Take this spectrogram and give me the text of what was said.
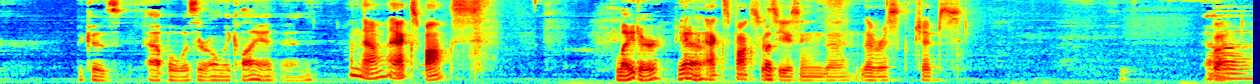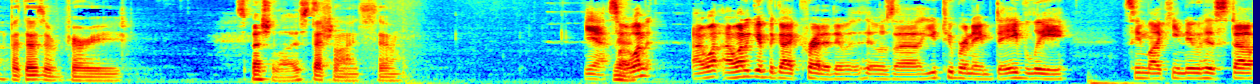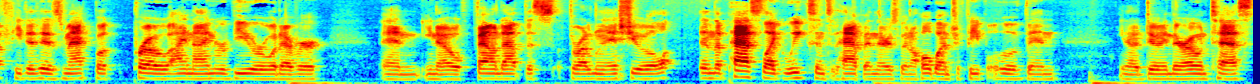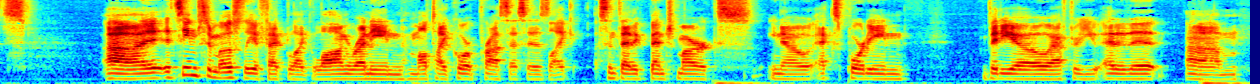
because Apple was their only client, and Well, no, Xbox. later, yeah, Xbox was But- using the the RISC chips, but uh, but those are very specialized. specialized. So Yeah, so I want I want I want to give the guy credit. It was it was a YouTuber named Dave Lee. Seemed like he knew his stuff. He did his MacBook Pro i9 review or whatever, and you know found out this throttling issue in the past like week since it happened. There's been a whole bunch of people who have been, you know, doing their own tests. Uh, it, seems to mostly affect like long running multi core processes like synthetic benchmarks. You know, exporting video after you edit it. Um,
